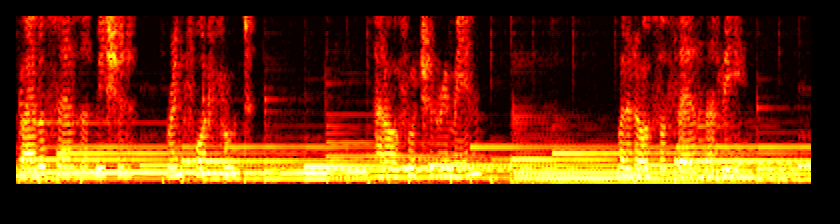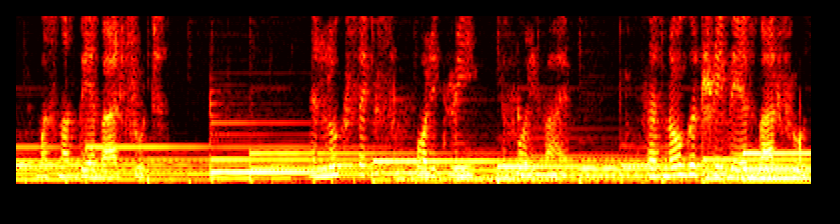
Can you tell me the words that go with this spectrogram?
The Bible says that we should bring forth fruit and our fruit should remain. But it also says that we must not bear bad fruit. In Luke 6 43 to 45, it says, No good tree bears bad fruit,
